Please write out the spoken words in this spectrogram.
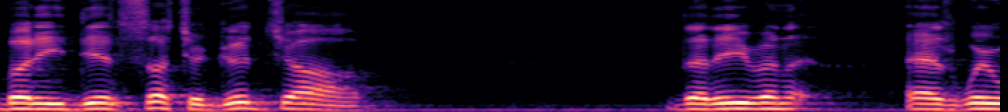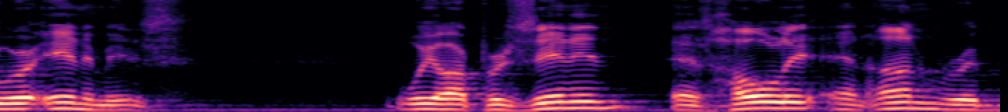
But He did such a good job that even as we were enemies, we are presented as holy and unre-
